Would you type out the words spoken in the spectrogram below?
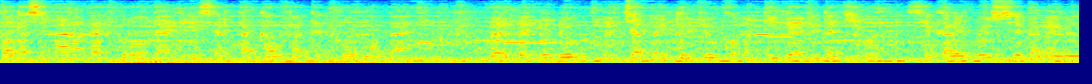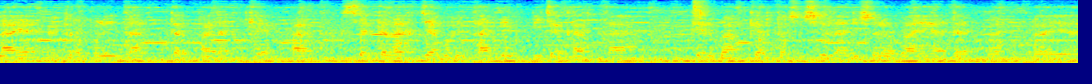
Kota Semarang dan Purwodadi, serta Kabupaten Grobogan, berpenduduk mencapai 7,3 juta jiwa, sekaligus sebagai wilayah metropolitan terpadat keempat setelah Jabodetabek di Jakarta, Gerbang Kertosusila di Surabaya, dan Bandung Raya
